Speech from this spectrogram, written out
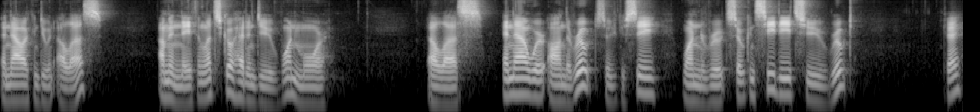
and now I can do an ls. I'm in Nathan. Let's go ahead and do one more ls. And now we're on the root. So you can see we're on the root. So we can cd to root. Okay.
